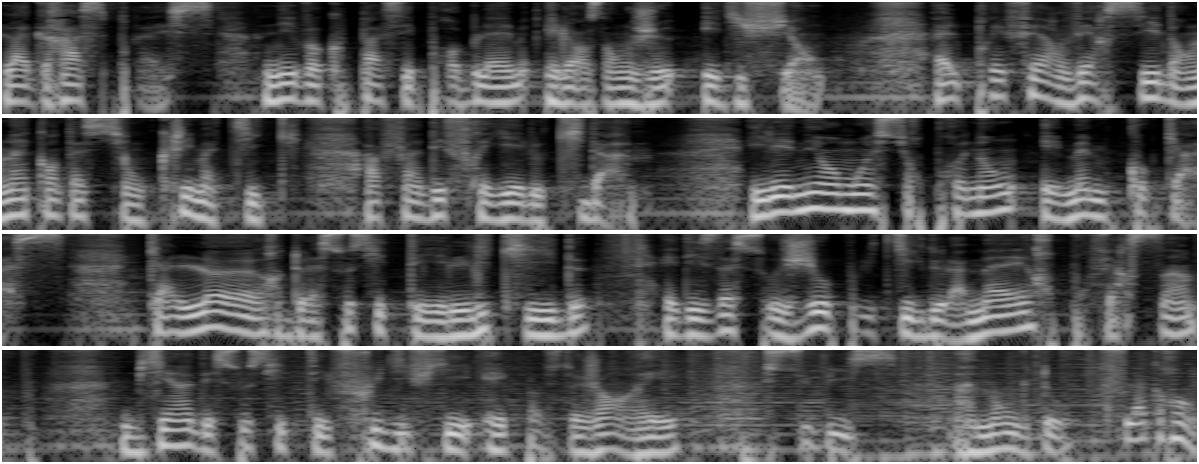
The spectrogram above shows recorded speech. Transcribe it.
La grasse presse n'évoque pas ces problèmes et leurs enjeux édifiants. Elle préfère verser dans l'incantation climatique afin d'effrayer le kidam. Il est néanmoins surprenant et même cocasse qu'à l'heure de la société liquide et des assauts géopolitiques de la mer, pour faire simple, bien des sociétés fluidifiées et post-genrées subissent un manque d'eau flagrant.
